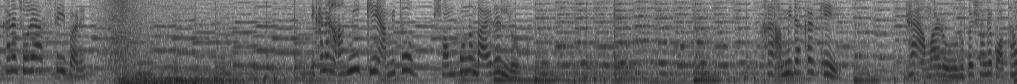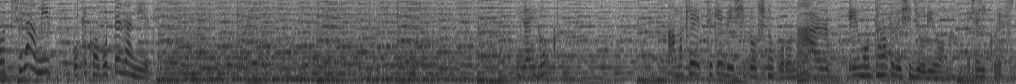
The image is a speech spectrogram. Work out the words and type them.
এখানে চলে আসতেই পারে। এখানে আমি কে? আমি তো সম্পূর্ণ বাইরের লোক। আর আমি ডাকার কে? হ্যাঁ আমার অনুরূপের সঙ্গে কথা হচ্ছিল আমি ওকে খবরটা জানিয়েছি। যাই হোক, আমাকে এর থেকে বেশি প্রশ্ন করো না, আর এর মধ্যে আমাকে বেশি জড়িও না, এটা রিকোয়েস্ট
